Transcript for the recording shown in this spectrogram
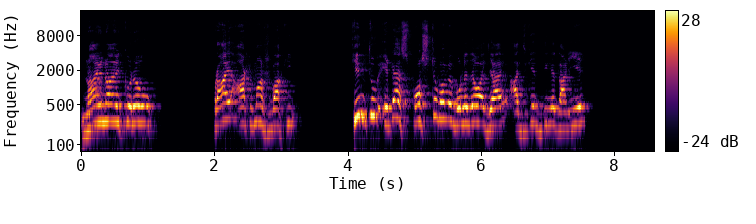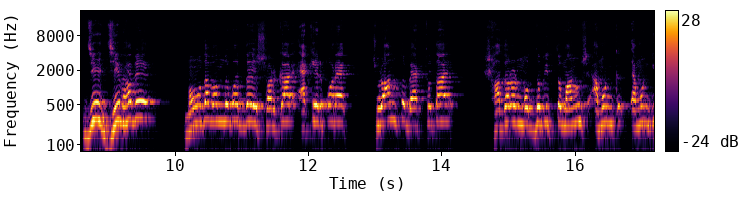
নয় নয় করেও প্রায় আট মাস বাকি। কিন্তু এটা স্পষ্টভাবে বলে দেওয়া যায় আজকের দিনে দাঁড়িয়ে যে যেভাবে মমতা বন্দ্যোপাধ্যায়ের সরকার একের পর এক চূড়ান্ত ব্যর্থতায় সাধারণ মধ্যবিত্ত মানুষ, এমন এমনকি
